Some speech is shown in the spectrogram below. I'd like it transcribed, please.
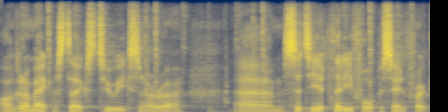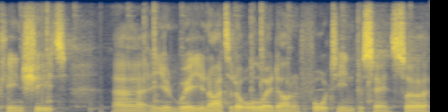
aren't gonna make mistakes two weeks in a row. Um, City at 34% for a clean sheet, uh, where United are all the way down at 14%. So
